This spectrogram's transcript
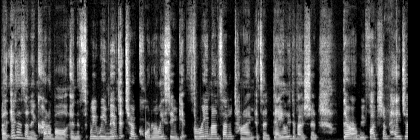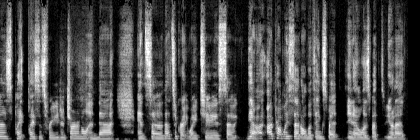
but it is an incredible, and it's, we, we moved it to a quarterly. So you get three months at a time. It's a daily devotion there are reflection pages, places for you to journal and that. And so that's a great way too. So yeah, I, I probably said all the things, but you know, Elizabeth, you want to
